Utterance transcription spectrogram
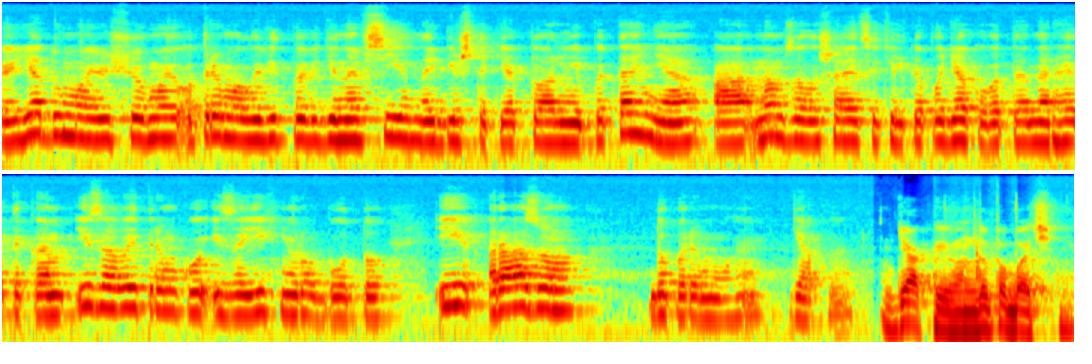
Я думаю, що ми отримали відповіді на всі найбільш такі актуальні питання. А нам залишається тільки подякувати енергетикам і за витримку, і за їхню роботу. І разом до перемоги. Дякую. Дякую вам, до побачення.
